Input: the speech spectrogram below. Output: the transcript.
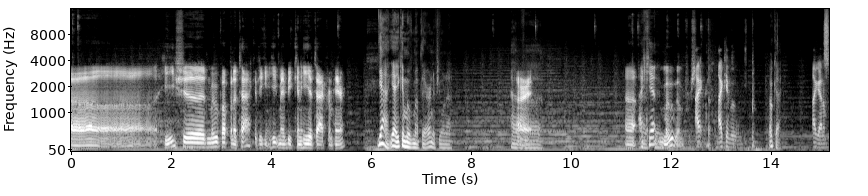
Uh, he should move up and attack if he can. He maybe can he attack from here? Yeah, yeah, you can move him up there, and if you want to have. All right. Uh, Uh, I can't move him for some I. I can move him. okay. I got him.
